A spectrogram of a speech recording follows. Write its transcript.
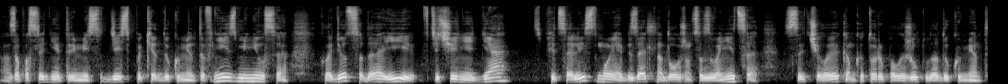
за последние три месяца. Здесь пакет документов не изменился, кладется, да, и в течение дня специалист мой обязательно должен созвониться с человеком, который положил туда документ.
